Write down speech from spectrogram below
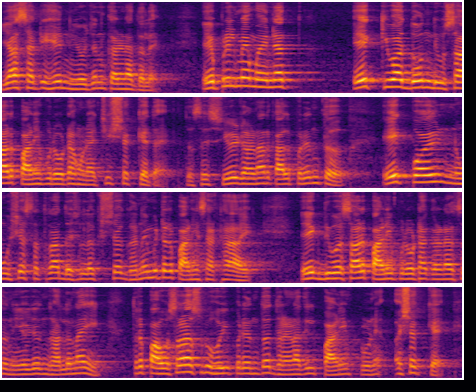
यासाठी हे नियोजन करण्यात आलं आहे एप्रिल मे महिन्यात एक किंवा दोन दिवसाआड पाणी पुरवठा होण्याची शक्यता आहे. तसेच शीळ धरणार कालपर्यंत एक पॉईंट नऊशे सतरा दशलक्ष घनमीटर पाणीसाठा आहे. एक दिवसाआड पाणी पुरवठा करण्याचं नियोजन झालं नाही तर पावसाळा सुरू होईपर्यंत धरणातील पाणी पुरणे अशक्य आहे.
